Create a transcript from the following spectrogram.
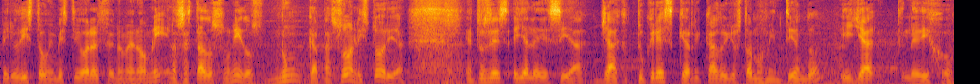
periodista o investigadora del fenómeno ovni en los Estados Unidos. Nunca pasó en la historia. Entonces ella le decía, Jack, ¿tú crees que Ricardo y yo estamos mintiendo? Y Jack le dijo,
